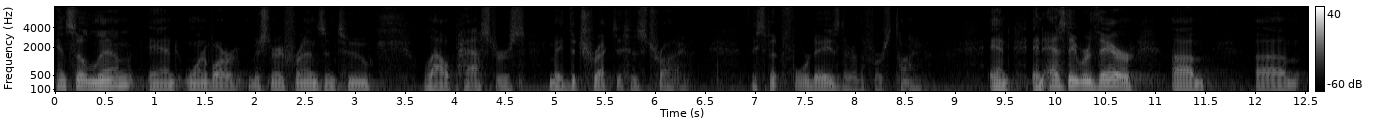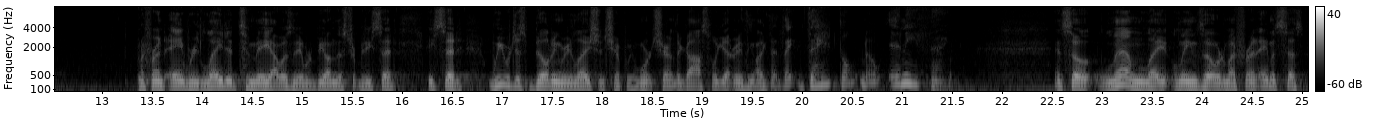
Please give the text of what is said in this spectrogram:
And so Lim and one of our missionary friends and two Lao pastors made the trek to his tribe. They spent four days there the first time. And, and as they were there, um, um, my friend Abe related to me. I wasn't able to be on this trip, but he said, he said, we were just building relationship. We weren't sharing the gospel yet or anything like that. They, they don't know anything. And so Lim lay, leans over to my friend Abe and says, Do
